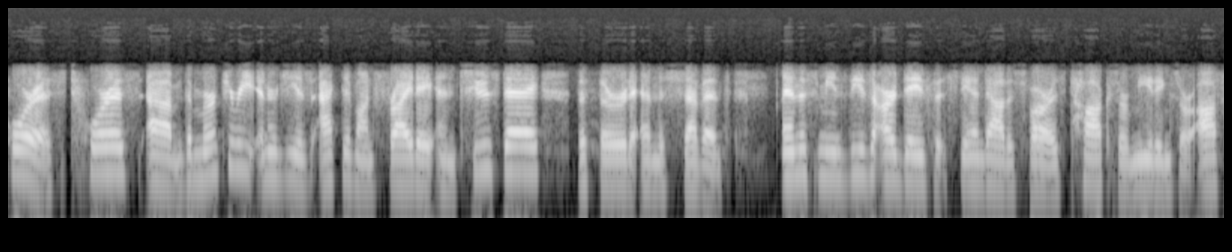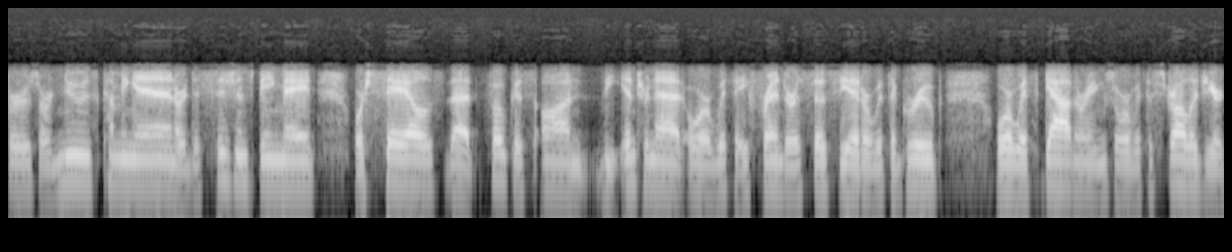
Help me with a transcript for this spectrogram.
Taurus, Taurus, um, the Mercury energy is active on Friday and Tuesday, the 3rd and the 7th and this means these are days that stand out as far as talks or meetings or offers or news coming in or decisions being made or sales that focus on the internet or with a friend or associate or with a group or with gatherings or with astrology or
